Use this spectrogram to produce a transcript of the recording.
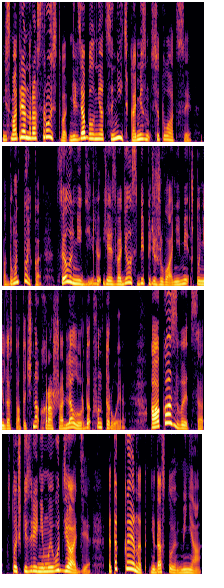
Несмотря на расстройство, нельзя было не оценить комизм ситуации – Подумать только, целую неделю я изводила себе переживаниями, что недостаточно хороша для лорда Фонтероя. А оказывается, с точки зрения моего дяди, это Кеннет недостоин меня.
